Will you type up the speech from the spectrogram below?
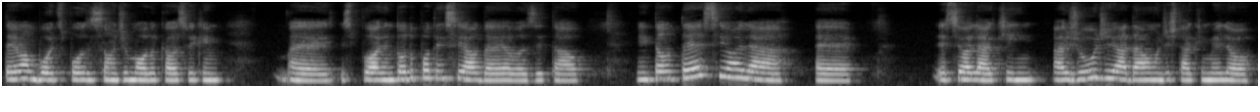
ter uma boa disposição de modo que elas fiquem é, explorem todo o potencial delas e tal. Então ter esse olhar, é, esse olhar que ajude a dar um destaque melhor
